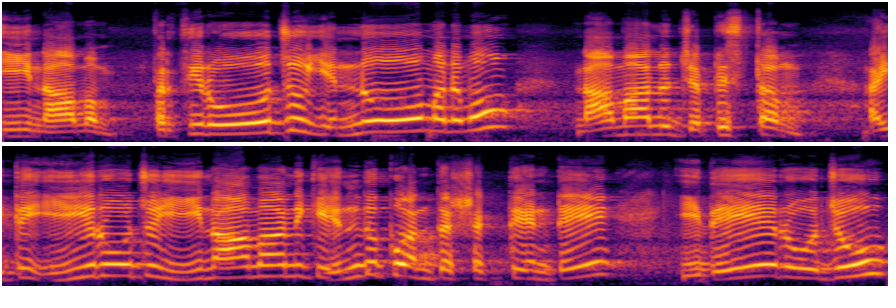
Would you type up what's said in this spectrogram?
ఈ నామం. ప్రతిరోజు ఎన్నో మనము నామాలు జపిస్తాం. అయితే ఈరోజు ఈ నామానికి ఎందుకు అంత శక్తి అంటే ఇదే రోజు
